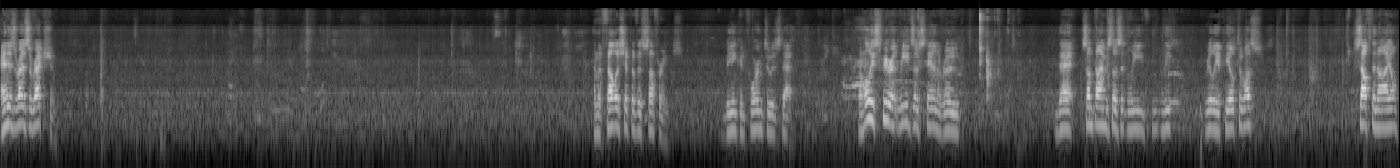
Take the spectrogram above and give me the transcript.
and His resurrection. And the fellowship of His sufferings, being conformed to His death. The Holy Spirit leads us down a road that sometimes doesn't leave, leave really appeal to us. Self denial,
